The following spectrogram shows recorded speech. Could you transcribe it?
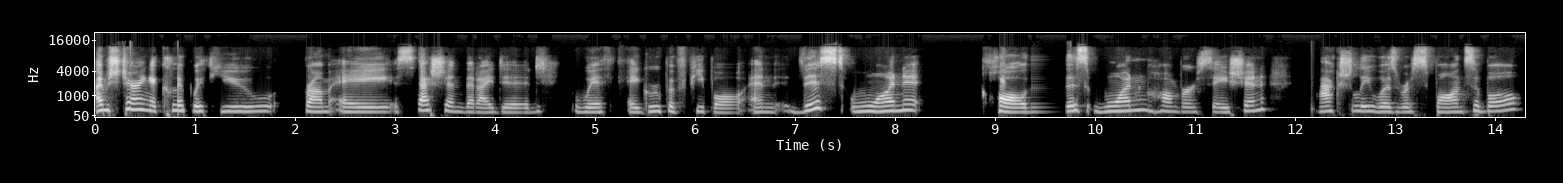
I'm sharing a clip with you from a session that I did with a group of people. And this one call, this one conversation actually was responsible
